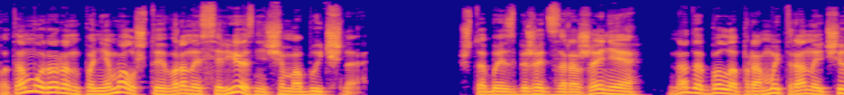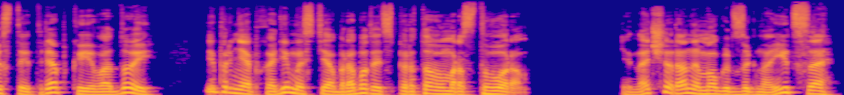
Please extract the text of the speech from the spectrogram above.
потому Роран понимал, что его раны серьёзнее, чем обычно. Чтобы избежать заражения, надо было промыть раны чистой тряпкой и водой и при необходимости обработать спиртовым раствором. Иначе раны могут загноиться,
